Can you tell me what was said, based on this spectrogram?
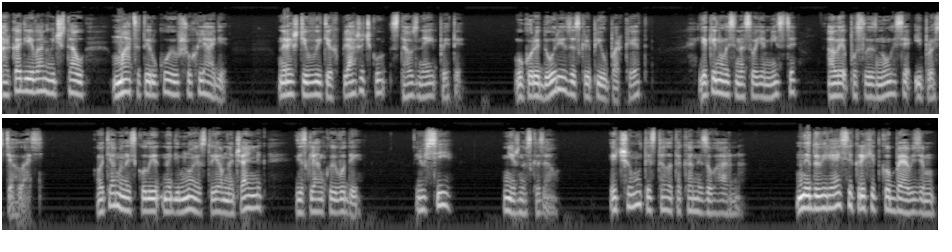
Аркадій Іванович став мацати рукою в шухляді. Нарешті витяг пляшечку, став з неї пити. У коридорі заскрипів паркет, я кинулася на своє місце, але послизнулася і простяглась. Отямилась, коли наді мною стояв начальник зі склянкою води. Люсі, ніжно сказав, і чому ти стала така незугарна? Не довіряйся крихітко бевзям,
